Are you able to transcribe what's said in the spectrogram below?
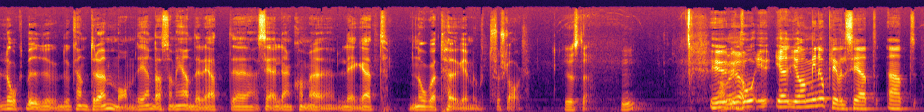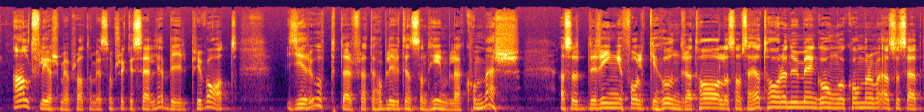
lågt bud du, du kan drömma om. Det enda som händer är att eh, säljaren kommer lägga ett något högre motförslag. Just det. Mm. Hur, Ja, jag, jag, min upplevelse är att, att allt fler som jag pratar med som försöker sälja bil privat ger upp därför att det har blivit en sån himla kommers. Alltså det ringer folk i hundratal och som säger jag tar det nu med en gång och kommer de, alltså så att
